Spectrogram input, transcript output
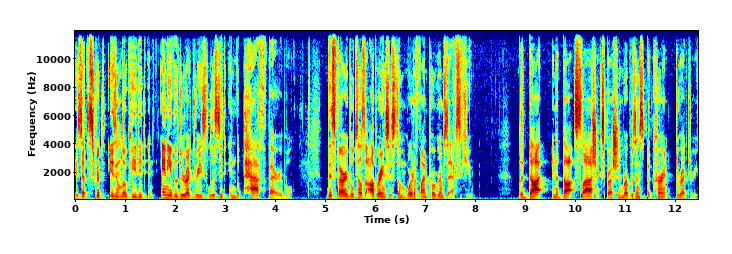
is that the script isn't located in any of the directories listed in the path variable. This variable tells the operating system where to find programs to execute. The dot in the dot slash expression represents the current directory.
